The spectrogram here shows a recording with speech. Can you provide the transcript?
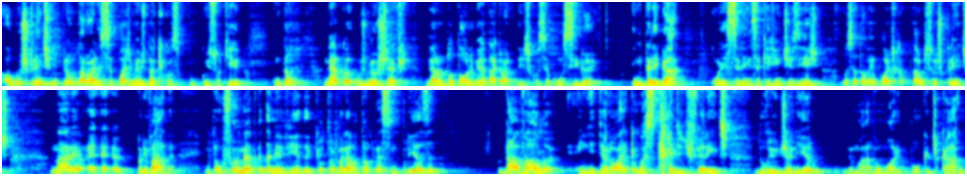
alguns clientes me perguntaram: olha, você pode me ajudar aqui com, com isso aqui? Então, na época, os meus chefes deram total liberdade: olha, desde que você consiga entregar com a excelência que a gente exige, você também pode captar os seus clientes na área é, é, é, privada. Então foi uma época da minha vida que eu trabalhava tanto nessa empresa, dava aula em Niterói, que é uma cidade diferente do Rio de Janeiro, demorava uma hora e pouca de carro,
